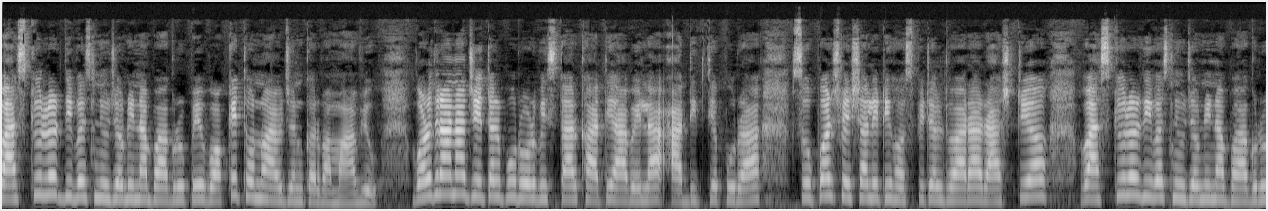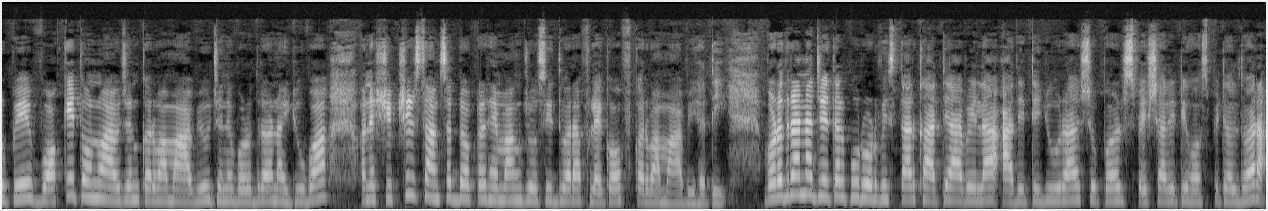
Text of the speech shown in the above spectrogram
વાસ્ક્યુલર દિવસની ઉજવણીના ભાગરૂપે વોકેથોનનું આયોજન કરવામાં આવ્યું. વડોદરાના જેતલપુર રોડ વિસ્તાર ખાતે આવેલા આદિત્યપુરા સુપર સ્પેશિયાલિટી હોસ્પિટલ દ્વારા રાષ્ટ્રીય વાસ્ક્યુલર દિવસની ઉજવણીના ભાગરૂપે વોકેથોનનું આયોજન કરવામાં આવ્યું, જેને વડોદરાના યુવા અને શિક્ષિત સાંસદ ડોક્ટર હેમાંગ જોશી દ્વારા ફ્લેગ ઓફ કરવામાં આવી હતી. વડોદરાના જેતલપુર રોડ વિસ્તાર ખાતે આવેલા આદિત્ય યુરા સુપર સ્પેશિયાલિટી હોસ્પિટલ દ્વારા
